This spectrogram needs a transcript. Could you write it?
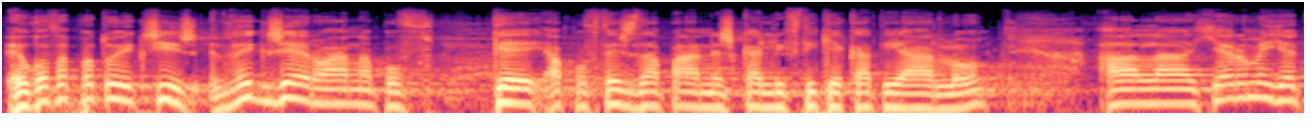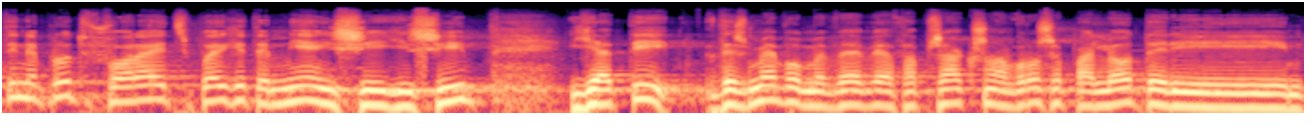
Εγώ θα πω το εξής. Δεν ξέρω αν από, από αυτές τις δαπάνες καλυφθεί κάτι άλλο. Αλλά χαίρομαι γιατί είναι πρώτη φορά έτσι που έρχεται μία εισήγηση. Γιατί δεσμεύομαι βέβαια, θα ψάξω να βρω σε παλαιότερη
